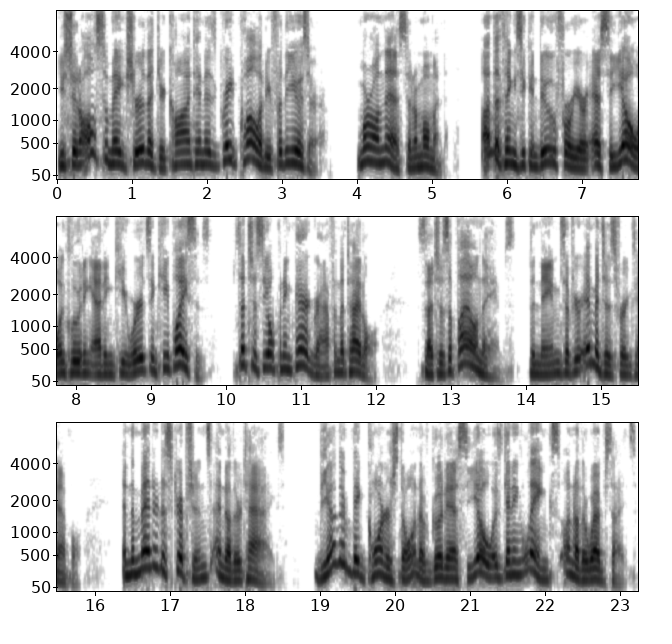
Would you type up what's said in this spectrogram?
you should also make sure that your content is great quality for the user. More on this in a moment. Other things you can do for your SEO including adding keywords in key places, such as the opening paragraph and the title, such as the file names, the names of your images, for example, and the meta descriptions and other tags. The other big cornerstone of good SEO is getting links on other websites.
